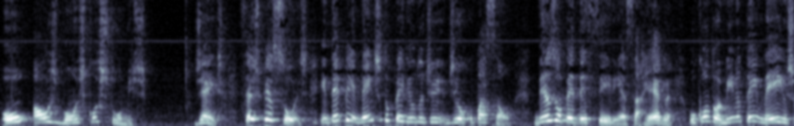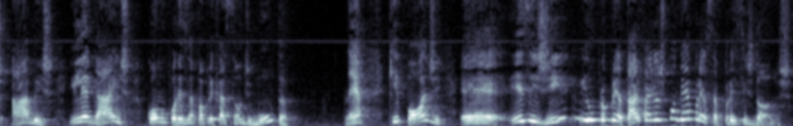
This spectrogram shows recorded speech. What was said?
ou aos bons costumes. Gente, se as pessoas, independente do período de, de, ocupação, desobedecerem essa regra, o condomínio tem meios hábeis e legais, como por exemplo a aplicação de multa, né? Que pode é, exigir e o proprietário vai responder por, essa, por esses danos.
